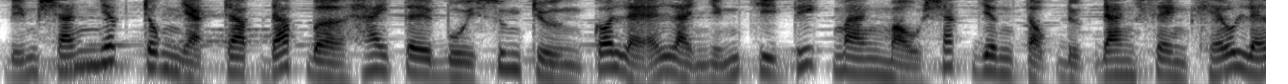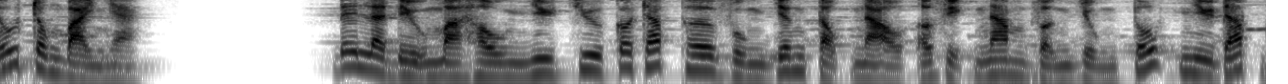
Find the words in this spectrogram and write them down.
Điểm sáng nhất trong nhạc rap Dapper 2T Bùi Xuân Trường có lẽ là những chi tiết mang màu sắc dân tộc được đan xen khéo léo trong bài nhạc. Đây là điều mà hầu như chưa có rapper vùng dân tộc nào ở Việt Nam vận dụng tốt như Dapper.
